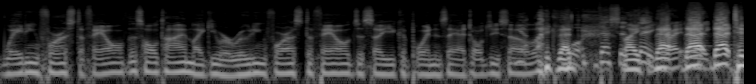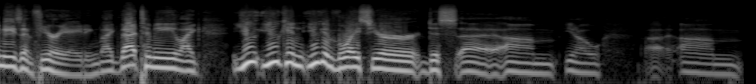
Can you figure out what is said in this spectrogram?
waiting for us to fail this whole time. Like you were rooting for us to fail just so you could point and say, "I told you so." Yeah, Like that. well, that's the like thing, that. right? That Like- that to me is infuriating. Like that to me, like you you can you can voice your dis uh, um you know uh, um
